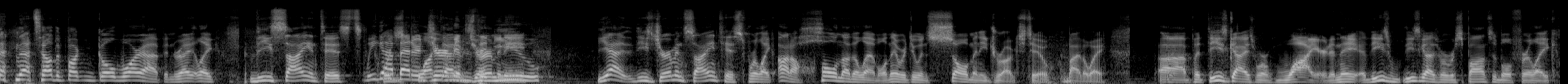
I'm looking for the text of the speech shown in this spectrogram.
then that's how the fucking Cold War happened, right? Like these scientists. We got better Germans than Germany. you. Yeah, these German scientists were like on a whole nother level, and they were doing so many drugs too. By the way, uh, but these guys were wired, and they these these guys were responsible for like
